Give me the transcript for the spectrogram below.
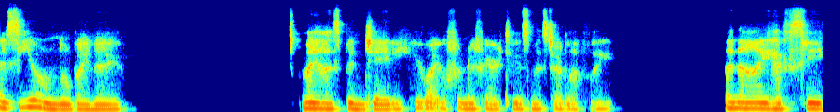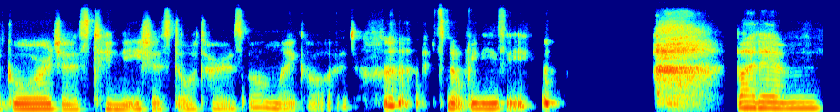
As you all know by now, my husband Jerry, who I often refer to as Mr. Lovely, and I have three gorgeous, tenacious daughters. Oh my God, it's not been easy. but um,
